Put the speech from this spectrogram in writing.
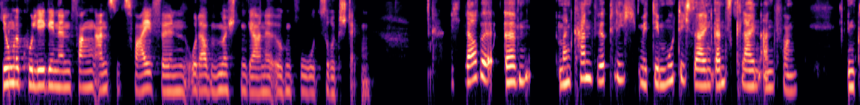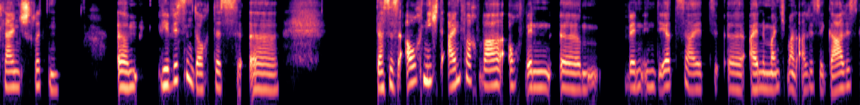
junge Kolleginnen fangen an zu zweifeln oder möchten gerne irgendwo zurückstecken? Ich glaube, ähm, man kann wirklich mit dem Mutigsein ganz klein anfangen, in kleinen Schritten. Ähm, wir wissen doch, dass, äh, dass es auch nicht einfach war, auch wenn ähm, wenn in der Zeit äh, einem manchmal alles egal ist,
